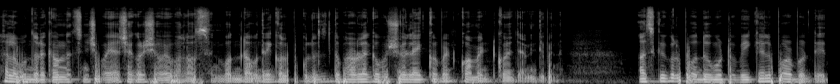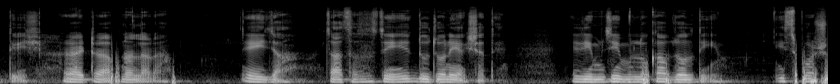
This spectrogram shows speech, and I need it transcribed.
হ্যালো বন্ধুরা, কেমন আছেন সবাই? আশা করি সবাই ভালো আছেন। বন্ধুরা, আমাদের এই গল্পগুলো যদি ভালো লাগে, অবশ্যই লাইক করবেন কমেন্ট করে জানিয়ে দেবেন। আজকের গল্প দুমুটো বিকেল পর্ব তেত্রিশ রাইটার আপনার লারা। এই যা, চাচা চাচি দুজনে একসাথে। রিমঝিম, লুকাও জলদি। স্পর্শ,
